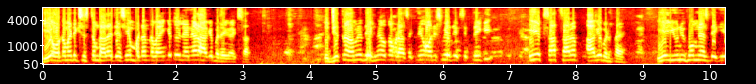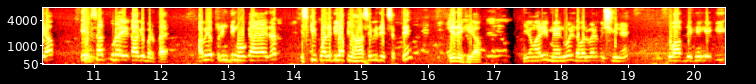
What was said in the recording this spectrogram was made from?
ये ऑटोमेटिक सिस्टम डाला है। जैसे हम बटन दबाएँगे तो ये लेनार आगे बढ़ेगा एक साथ। तो जितना हमने देखना है, उतना बढ़ा सकते हैं। और इसमें देख सकते हैं कि एक साथ सारा आगे बढ़ता है। ये यूनिफॉर्मनेस देखिए आप। एक साथ पूरा एक आगे बढ़ता है। अब ये प्रिंटिंग होके आया इधर। इसकी क्वालिटी आप यहाँ से भी देख सकते हैं। ये देखिए आप। ये हमारी मैनुअल डबल बेड मशीन है। तो आप देखेंगे कि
